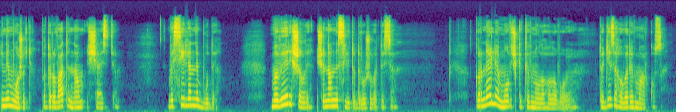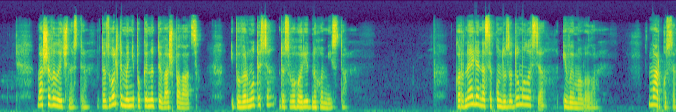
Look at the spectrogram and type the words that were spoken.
і не можуть подарувати нам щастя. Весілля не буде. Ми вирішили, що нам не слід одружуватися. Корнелія мовчки кивнула головою. Тоді заговорив Маркус. Ваше величносте, дозвольте мені покинути ваш палац і повернутися до свого рідного міста. Корнелія на секунду задумалася і вимовила: Маркусе,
